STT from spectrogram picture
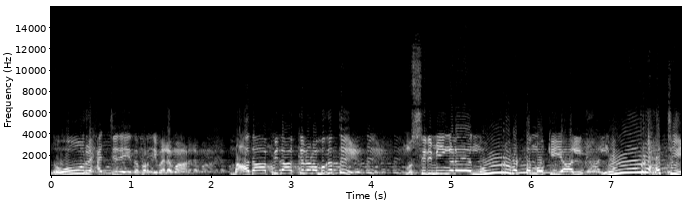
നൂറ് ഹജ്ജ് ചെയ്ത പ്രതിഫലമാണ്. മാതാപിതാക്കളുടെ മുഖത്ത് മുസ്ലിമീങ്ങളെ നൂറ് വട്ടം നോക്കിയാൽ നൂറ് ഹജ്ജ്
